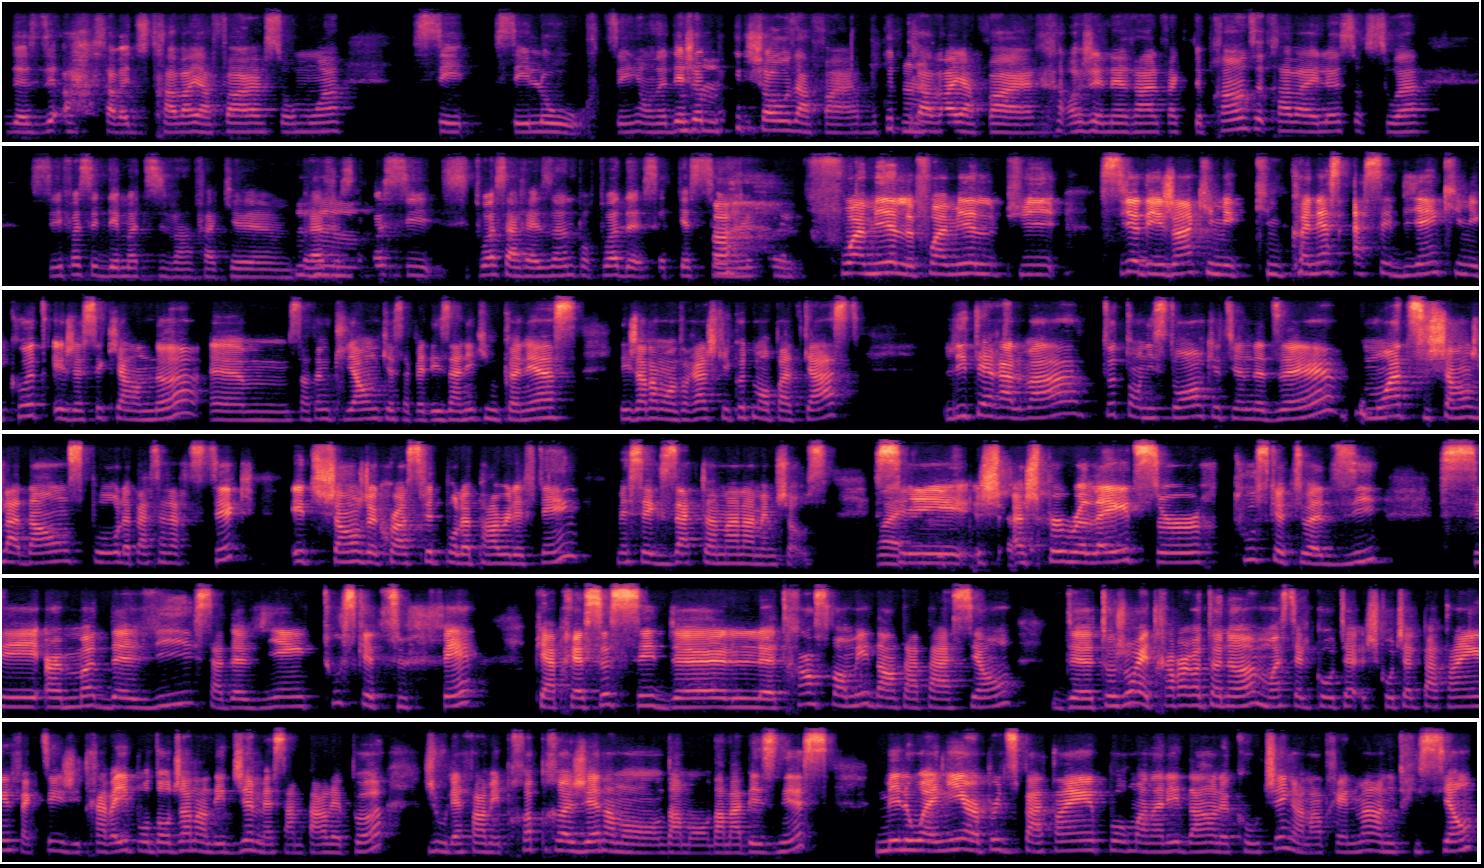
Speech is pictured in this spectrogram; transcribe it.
de se dire ah, ça va être du travail à faire sur moi c'est lourd. On a déjà mm-hmm. beaucoup de choses à faire, beaucoup de mm. travail à faire en général. Fait que de prendre ce travail-là sur soi, des fois, c'est démotivant. Fait que, bref, je ne sais mm-hmm. pas si, toi, ça résonne pour toi de cette question-là. Ah, fois mille, fois mille. Puis, s'il y a des gens qui, me connaissent assez bien, qui m'écoutent, et je sais qu'il y en a, euh, certaines clientes que ça fait des années qui me connaissent, des gens dans mon entourage qui écoutent mon podcast, littéralement, toute ton histoire que tu viens de dire, moi, tu changes la danse pour le patient artistique et tu changes de CrossFit pour le powerlifting, mais c'est exactement la même chose. je, je, peux relate sur tout ce que tu as dit. C'est un mode de vie, ça devient tout ce que tu fais. Puis après ça, c'est de le transformer dans ta passion, de toujours être travailleur autonome. Moi, c'était le coach, je coachais le patin. Fait que, j'ai travaillé pour d'autres gens dans des gyms, mais ça ne me parlait pas. Je voulais faire mes propres projets dans, mon, dans, mon, dans ma business, m'éloigner un peu du patin pour m'en aller dans le coaching, en entraînement, en nutrition.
